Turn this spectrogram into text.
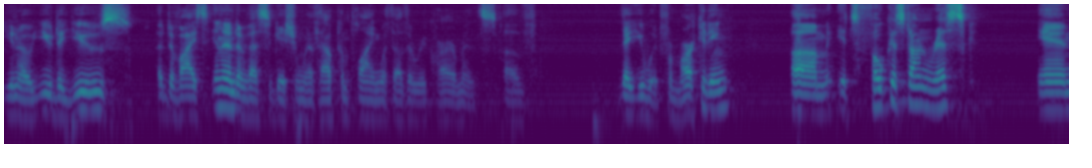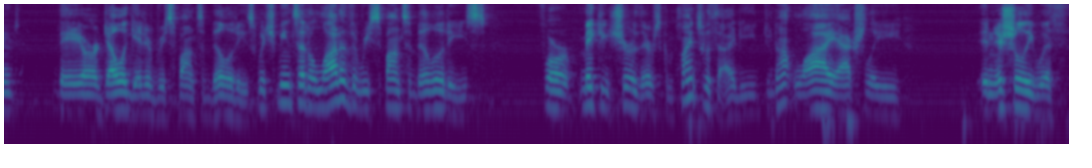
you know, you to use a device in an investigation without complying with other requirements of that you would for marketing. Um, it's focused on risk, and they are delegated responsibilities, which means that a lot of the responsibilities for making sure there's compliance with the IDE do not lie actually initially with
